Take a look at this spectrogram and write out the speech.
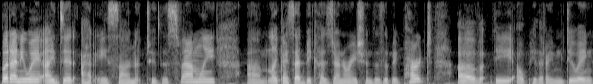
but anyway, I did add a son to this family, um, like I said, because Generations is a big part of the LP that I'm doing.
